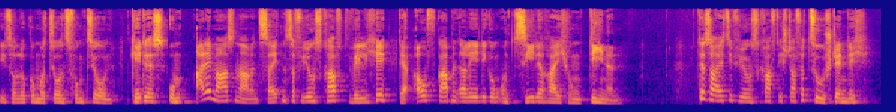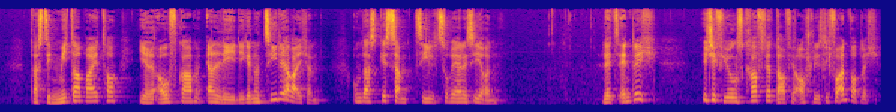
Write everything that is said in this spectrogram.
dieser Lokomotionsfunktion geht es um alle Maßnahmen seitens der Führungskraft, welche der Aufgabenerledigung und Zielerreichung dienen. Das heißt, die Führungskraft ist dafür zuständig, dass die Mitarbeiter ihre Aufgaben erledigen und Ziele erreichen, um das Gesamtziel zu realisieren. Letztendlich ist die Führungskraft ja dafür auch schließlich verantwortlich.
